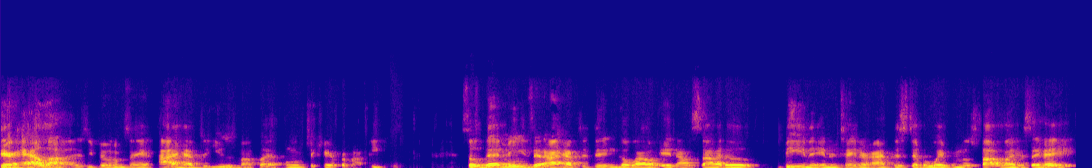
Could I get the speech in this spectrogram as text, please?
they're allies. You feel what I'm saying? I have to use my platform to care for my people. So that means that I have to then go out and outside of being an entertainer, I have to step away from the spotlight and say, hey,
